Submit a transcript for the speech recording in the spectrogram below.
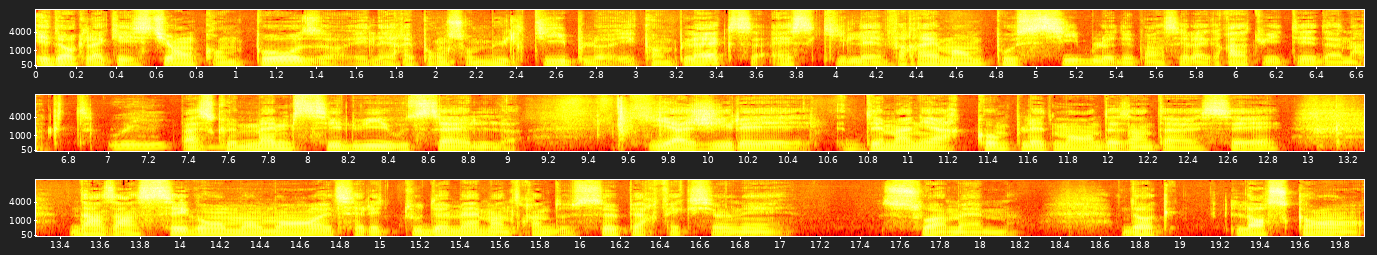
Et donc la question qu'on pose, et les réponses sont multiples et complexes, est-ce qu'il est vraiment possible de penser la gratuité d'un acte? Oui. Parce que même celui ou celle qui agirait de manière complètement désintéressée, dans un second moment, elle serait tout de même en train de se perfectionner soi-même. Donc lorsqu'on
